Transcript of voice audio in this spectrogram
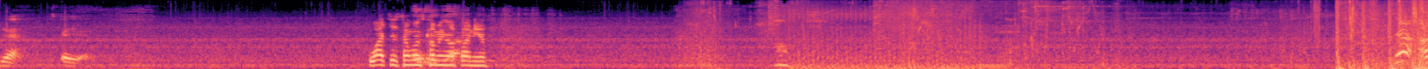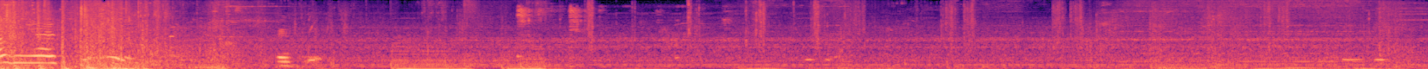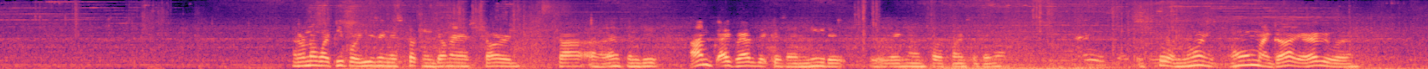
Yeah, stay there. Watch it, someone's coming up on you. That ugly ass Thank you. I don't know why people are using this fucking dumbass shard shot uh, SMG. I'm I grabbed it because I need it right now until I find something else. It's so annoying. Oh my god, they're everywhere.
